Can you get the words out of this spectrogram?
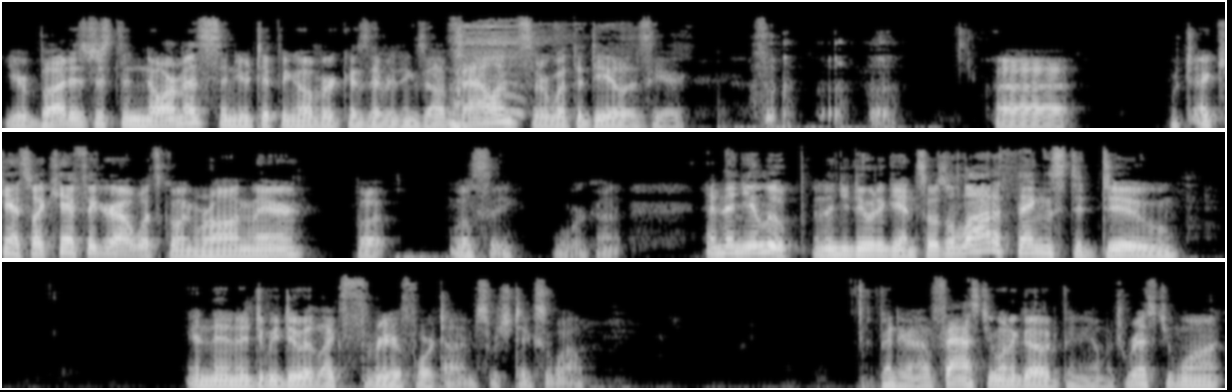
your butt is just enormous and you're tipping over because everything's off balance, or what the deal is here. Uh, which I can't. So I can't figure out what's going wrong there, but we'll see. We'll work on it. And then you loop, and then you do it again. So it's a lot of things to do. And then we do it like three or four times, which takes a while depending on how fast you want to go, depending on how much rest you want.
